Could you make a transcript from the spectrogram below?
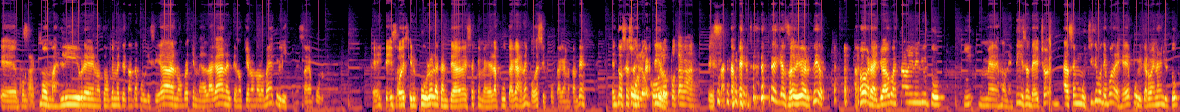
eh, porque es como más libre, no tengo que meter tanta publicidad, nombre que me da la gana, el que no quiero no lo meto y listo, me sale culo. Este, y puedo decir culo la cantidad de veces que me dé la puta gana y puedo decir puta gana también. Entonces culo, es divertido. Culo, puta gana. Exactamente, y eso es divertido. Ahora, yo hago esta vaina en YouTube y me desmonetizan. De hecho, hace muchísimo tiempo dejé de publicar vainas en YouTube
